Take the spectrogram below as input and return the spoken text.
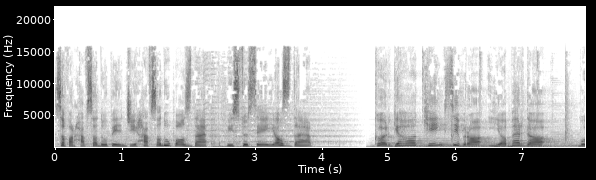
1950 715 23 11 کارگەها کینگ زیبرا یا پەردا بۆ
